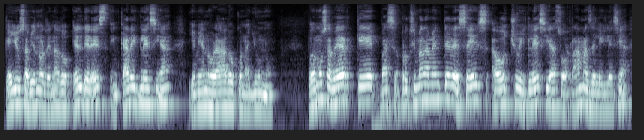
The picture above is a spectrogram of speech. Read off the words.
que ellos habían ordenado élderes en cada iglesia y habían orado con ayuno. Podemos saber que aproximadamente de 6 a 8 iglesias o ramas de la iglesia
